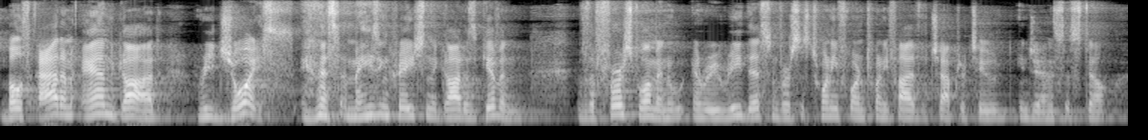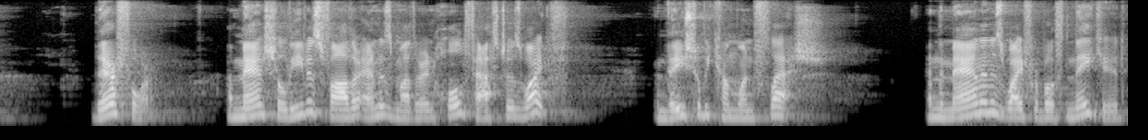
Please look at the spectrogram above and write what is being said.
both Adam and God rejoice in this amazing creation that God has given of the first woman. And we read this in verses 24 and 25 of chapter 2 in Genesis still. Therefore, a man shall leave his father and his mother and hold fast to his wife, and they shall become one flesh. And the man and his wife were both naked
